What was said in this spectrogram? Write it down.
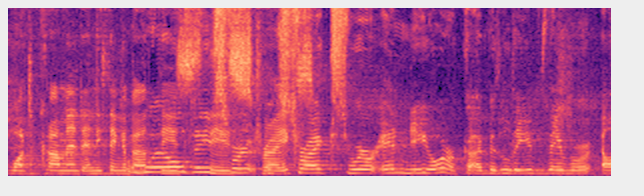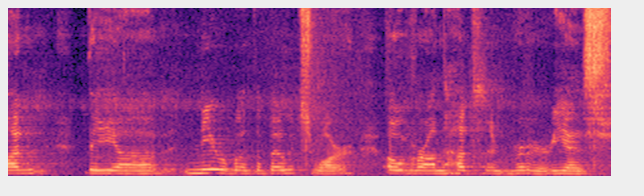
want to comment anything about well, these, these were, strikes? strikes were in New York. I believe they were on the uh, near where the boats were, over on the Hudson River. Yes,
